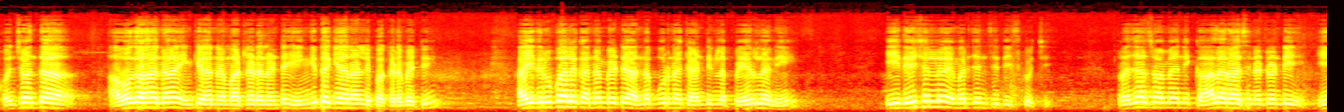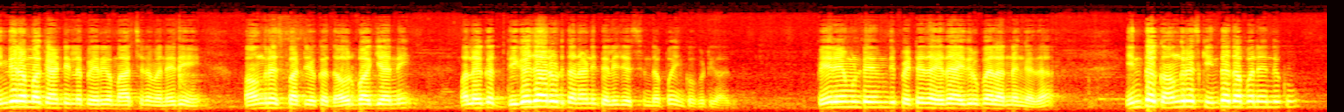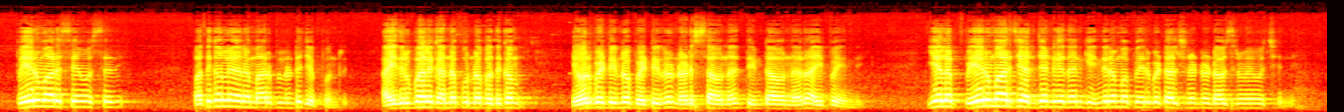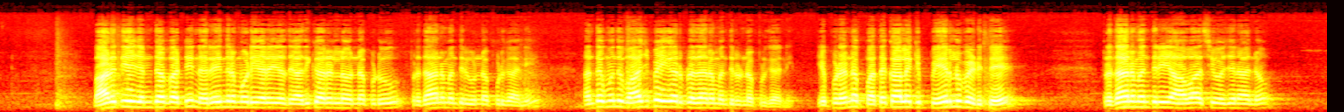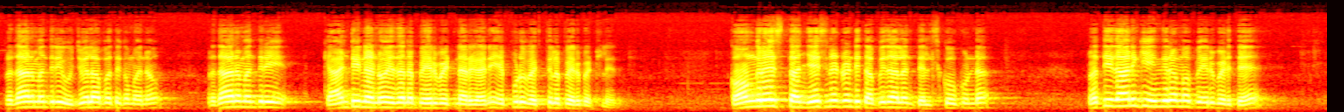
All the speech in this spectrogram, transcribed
కొంచెం అంత అవగాహన ఇంకేమైనా మాట్లాడాలంటే ఇంగిత జ్ఞానాల్ని పక్కన పెట్టి ఐదు రూపాయలకు అన్నం పెట్టే అన్నపూర్ణ క్యాంటీన్ల పేర్లని ఈ దేశంలో ఎమర్జెన్సీ తీసుకొచ్చి ప్రజాస్వామ్యాన్ని కాల రాసినటువంటి ఇందిరమ్మ క్యాంటీన్ల పేరుగా మార్చడం అనేది కాంగ్రెస్ పార్టీ యొక్క దౌర్భాగ్యాన్ని వాళ్ళ యొక్క దిగజారుడితనాన్ని తెలియజేస్తుంది తప్ప ఇంకొకటి కాదు. పేరేముంటుంది? పెట్టేదా? కదా ఐదు రూపాయలు అన్నం కదా. ఇంత కాంగ్రెస్కి ఇంత తప్పనేందుకు? పేరు మారిస్తే ఏమొస్తుంది పథకంలో ఏమైనా మార్పులు ఉంటే చెప్పండి ఐదు రూపాయలకి అన్నపూర్ణ పథకం ఎవరు పెట్టినరో పెట్టినరో నడుస్తూ ఉన్నది తింటా ఉన్నారు అయిపోయింది. ఇలా పేరు మార్చి అర్జెంటుగా దానికి ఇందిరమ్మ పేరు పెట్టాల్సినటువంటి అవసరం ఏమొచ్చింది? భారతీయ జనతా పార్టీ నరేంద్ర మోడీ గారి అధికారంలో ఉన్నప్పుడు ప్రధానమంత్రి ఉన్నప్పుడు కానీ అంతకుముందు వాజ్పేయి గారు ప్రధానమంత్రి ఉన్నప్పుడు కానీ ఎప్పుడన్నా పథకాలకి పేర్లు పెడితే ప్రధానమంత్రి ఆవాస్ యోజన అనో ప్రధానమంత్రి ఉజ్వల పథకం అనో ప్రధానమంత్రి క్యాంటీన్ అనో ఏదైనా పేరు పెట్టినారు కానీ ఎప్పుడు వ్యక్తుల పేరు పెట్టలేదు. కాంగ్రెస్ తాను చేసినటువంటి తప్పిదాలను తెలుసుకోకుండా ప్రతిదానికి ఇందిరమ్మ పేరు పెడితే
